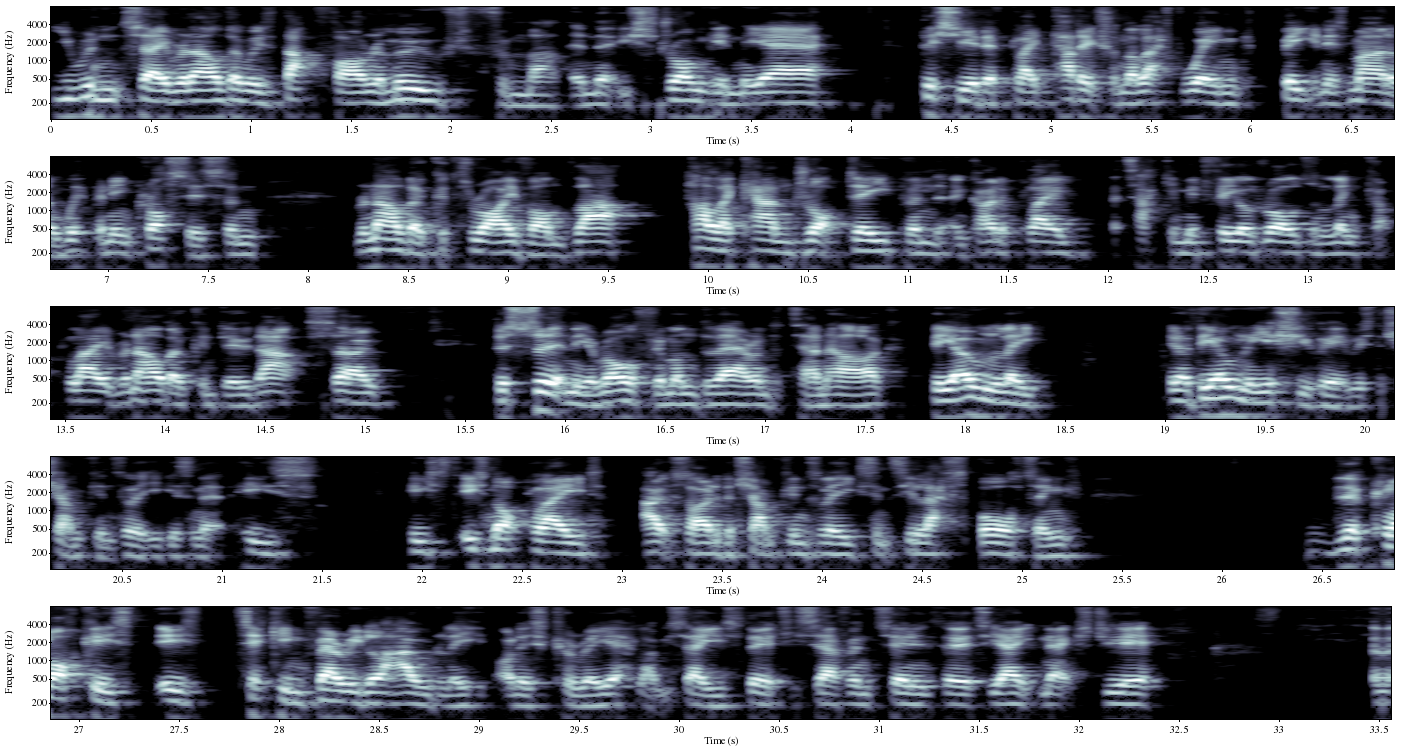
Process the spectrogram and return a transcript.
you wouldn't say Ronaldo is that far removed from that, in that he's strong in the air. This year they've played Tadic on the left wing, beating his man and whipping in crosses, and Ronaldo could thrive on that. Haller can drop deep and, and kind of play attacking midfield roles and link up play. Ronaldo can do that. So there's certainly a role for him under there under Ten Hag. The only, you know, the only issue here is the Champions League, isn't it? He's he's he's not played outside of the Champions League since he left Sporting. The clock is is ticking very loudly on his career. Like we say, he's 37, turning 38 next year,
